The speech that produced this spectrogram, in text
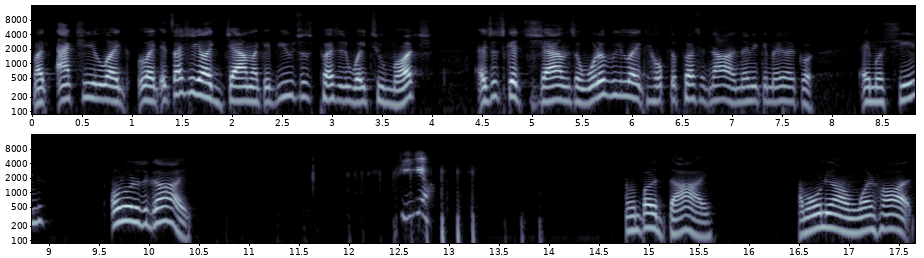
like actually like like it's actually like jam like if you just press it way too much it just gets jammed. So what if we like help the person out and then we can make like a a machine? Oh no there's a guy. Yeah. I'm about to die. I'm only on one heart.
